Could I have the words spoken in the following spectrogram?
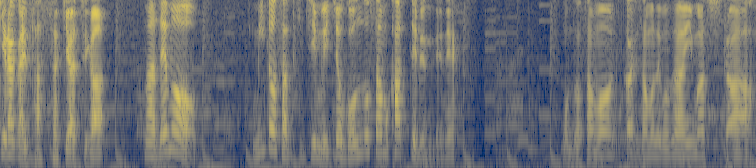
明らかにさす先は違う。まあでも、ミトサツキチーム一応ゴンドさんも勝ってるんでね。ゴンドさんはお疲れ様でございました。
